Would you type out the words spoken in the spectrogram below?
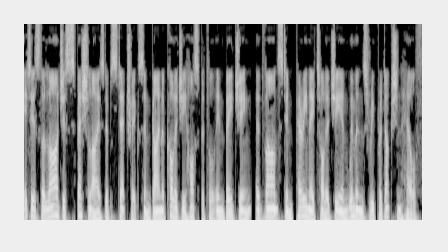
it is the largest specialized obstetrics and gynecology hospital in Beijing, advanced in perinatology and women's reproduction health,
